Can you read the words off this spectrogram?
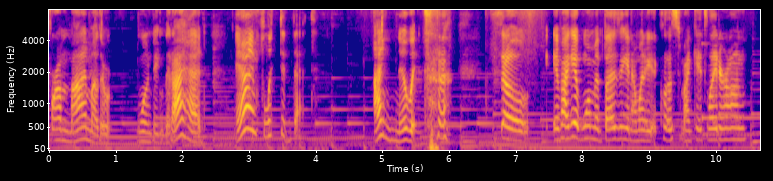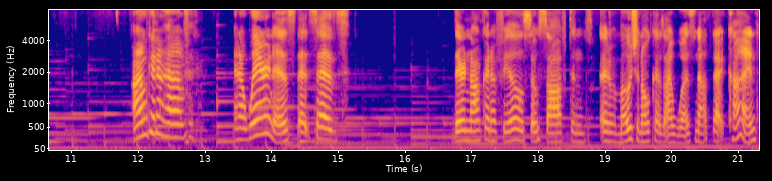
from my mother wounding that I had, and I inflicted that. I knew it. so if I get warm and fuzzy and I want to get close to my kids later on, I'm gonna have an awareness that says they're not gonna feel so soft and, and emotional because I was not that kind,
